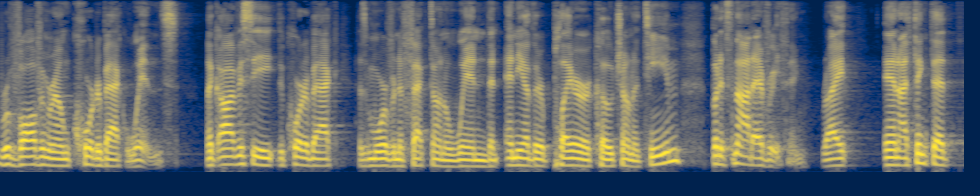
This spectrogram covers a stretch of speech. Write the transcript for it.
revolving around quarterback wins. Like obviously the quarterback has more of an effect on a win than any other player or coach on a team, but it's not everything, right? And I think that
